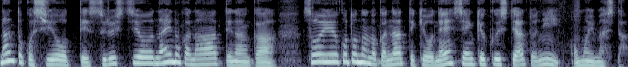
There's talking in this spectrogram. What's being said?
何とかしようってする必要ないのかなってなんかそういうことなのかなって今日ね選曲して後に思いました。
